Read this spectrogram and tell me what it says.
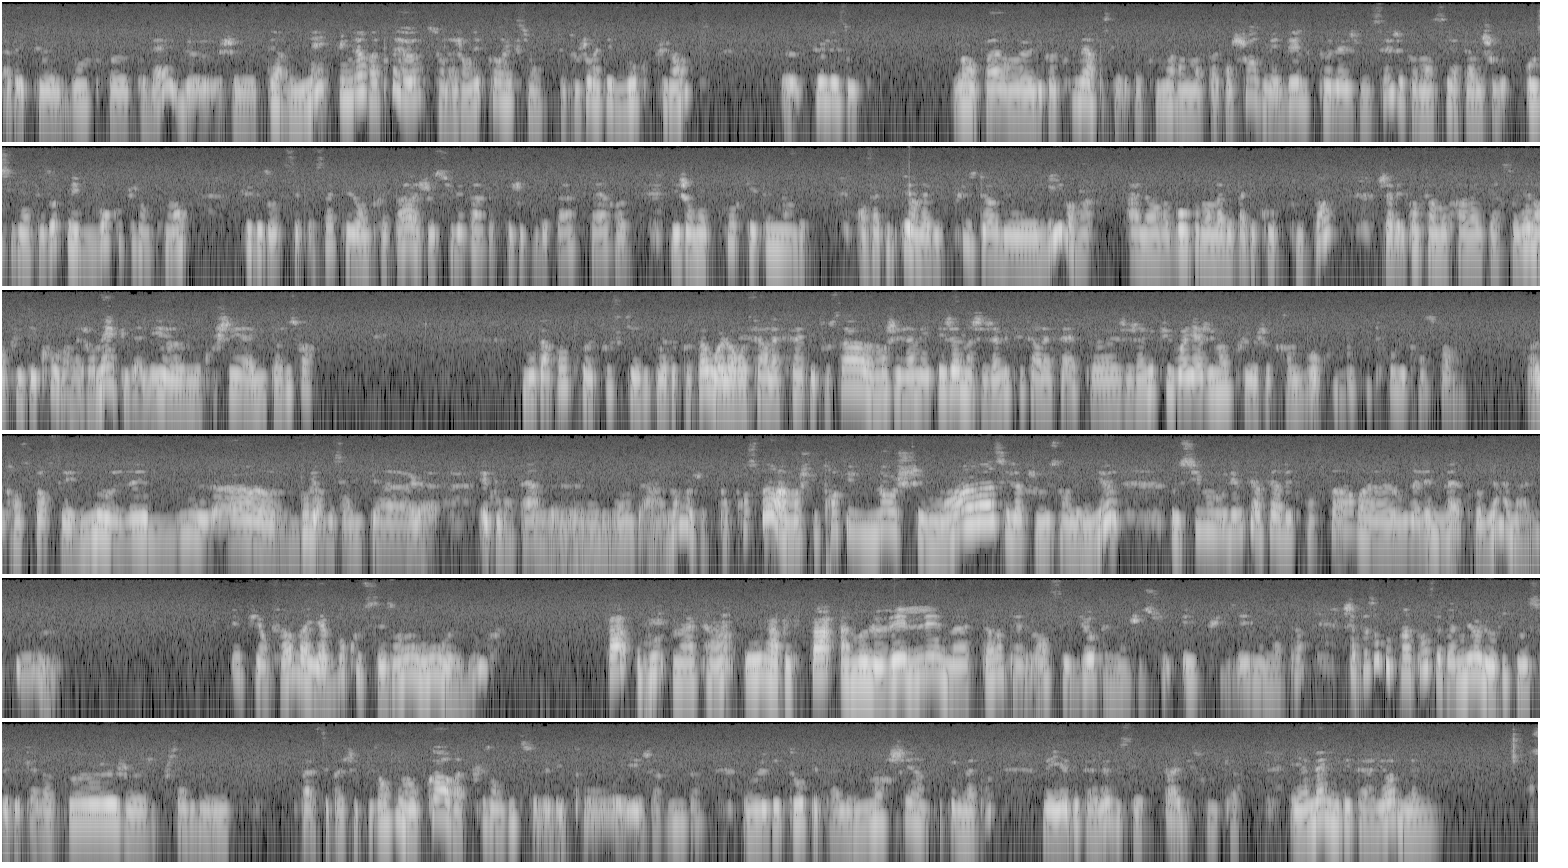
avec euh, d'autres collègues, je terminais une heure après eux sur la journée de correction. J'ai toujours été beaucoup plus lente euh, que les autres. Non, pas dans l'école primaire, parce qu'à l'école primaire on ne demande pas grand chose, mais dès le collège-lycée, j'ai commencé à faire les choses aussi bien que les autres, mais beaucoup plus lentement que les autres. C'est pour ça qu'en prépa, je suivais pas, parce que je pouvais pas faire euh, les journées de cours qui étaient demandées. En faculté, on avait plus d'heures de libre, alors bon, comme on n'avait pas des cours tout le temps, j'avais le temps de faire mon travail personnel en plus des cours dans la journée et puis d'aller euh, me coucher à 8 heures du soir. Mais par contre, tout ce qui est rythme de prépa ou alors faire la fête et tout ça, moi j'ai jamais été jeune, hein, j'ai jamais pu faire la fête, euh, j'ai jamais pu voyager non plus. Je crains beaucoup, beaucoup trop les transports. Le transport, c'est nausée, douleur, douleur de cervicale, épouvantable. Bon, ben non, je pas de transport. Hein. Moi, je suis tranquille chez moi, c'est là que je me sens le mieux si vous voulez me faire faire des transports, euh, vous allez me mettre bien à mal. Hmm. Et puis enfin, bah, il y a beaucoup de saisons où, euh, pas des matins, où j'arrive pas à me lever les matins, tellement c'est dur, tellement je suis épuisée les matins. J'ai l'impression qu'au printemps ça va mieux, le rythme se décale un peu, j'ai plus envie de... Pas, c'est pas j'ai plus envie, mon corps a plus envie de se lever tôt et j'arrive à me lever tôt, peut-être à aller marcher un petit peu le matin. Mais il y a des périodes où c'est pas du tout le cas. Et il y a même des périodes, même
